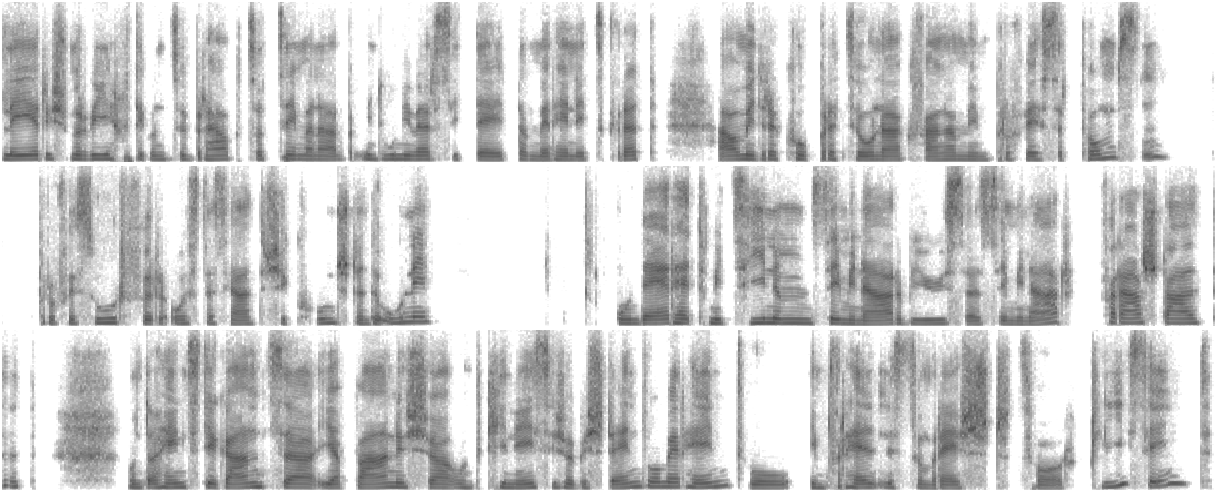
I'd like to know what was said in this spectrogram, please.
die Lehre ist mir wichtig und überhaupt so Zusammenarbeit mit Universitäten. Wir haben jetzt gerade auch mit einer Kooperation angefangen mit dem Professor Thompson, Professor für Ostasiatische Kunst an der Uni. Und er hat mit seinem Seminar bei uns ein Seminar veranstaltet. Und da haben sie die ganzen japanischen und chinesischen Bestände, die wir haben, die im Verhältnis zum Rest zwar klein sind,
